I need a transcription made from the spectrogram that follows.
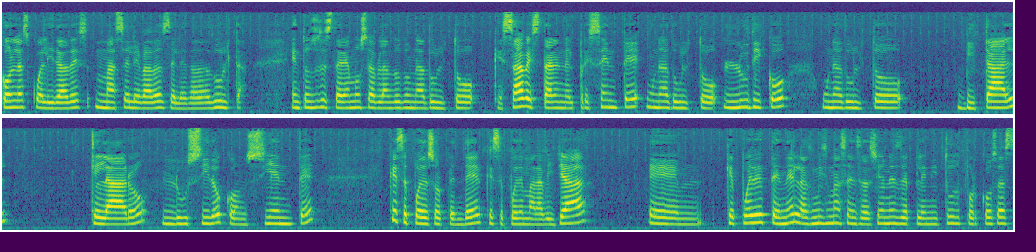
con las cualidades más elevadas de la edad adulta. Entonces estaríamos hablando de un adulto que sabe estar en el presente, un adulto lúdico, un adulto vital, claro, lúcido, consciente, que se puede sorprender, que se puede maravillar, em, que puede tener las mismas sensaciones de plenitud por cosas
